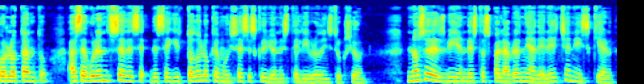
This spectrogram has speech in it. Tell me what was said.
Por lo tanto, asegúrense de, seguir todo lo que Moisés escribió en este libro de instrucción. No se desvíen de estas palabras ni a derecha ni a izquierda.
